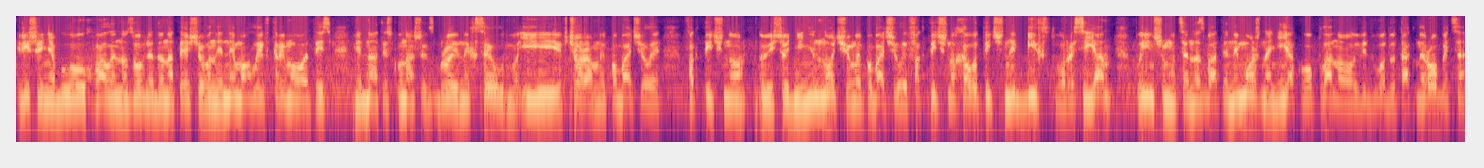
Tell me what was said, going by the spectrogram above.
рішення було ухвалено з огляду на те, що вони не могли втримуватись від натиску наших збройних сил. І вчора ми побачили фактично, ну і сьогодні ні ночі. Ми побачили фактично хаотичне бігство росіян. По іншому це назвати не можна. Ніякого планового відводу так не робиться,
